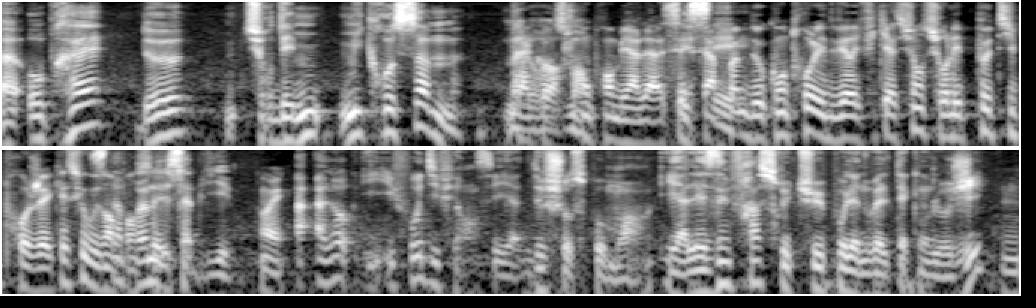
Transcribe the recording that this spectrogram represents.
euh, auprès de sur des micro-sommes, malheureusement. D'accord, je comprends bien. C'est un problème de contrôle et de vérification sur les petits projets. Qu'est-ce que vous en pensez C'est un problème de sablier. Ah, alors, il faut différencier. Il y a deux choses pour moi. Il y a les infrastructures pour les nouvelles technologies mmh.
